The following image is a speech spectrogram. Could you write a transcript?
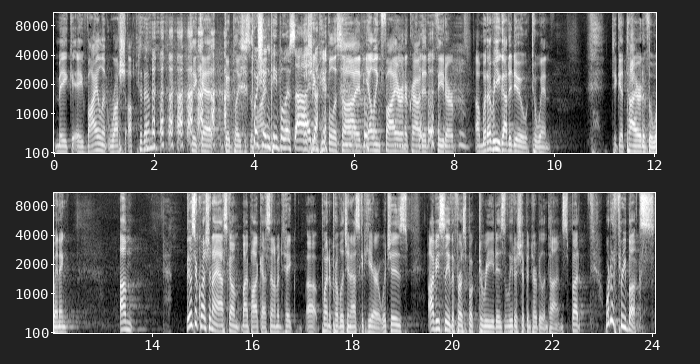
make a violent rush up to them to get good places in Pushing line. people aside. Pushing people aside, yelling fire in a crowded theater. Um, whatever you got to do to win, to get tired of the winning. Um, there's a question I ask on my podcast, and I'm going to take uh, point of privilege and ask it here, which is obviously the first book to read is Leadership in Turbulent Times. But what are three books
